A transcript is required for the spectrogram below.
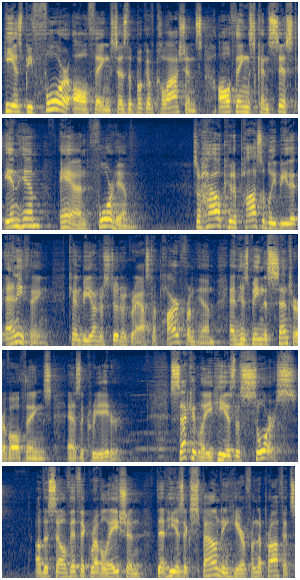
He is before all things, says the book of Colossians. All things consist in him and for him. So, how could it possibly be that anything can be understood or grasped apart from him and his being the center of all things as the creator? Secondly, he is the source of the salvific revelation that he is expounding here from the prophets.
